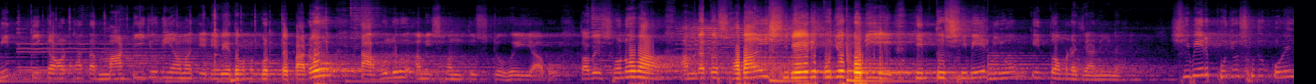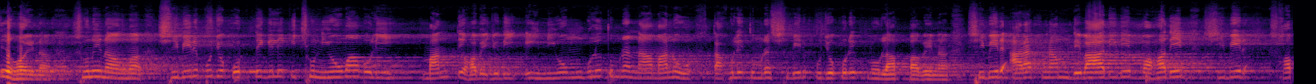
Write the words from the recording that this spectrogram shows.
মৃত্তিকা অর্থাৎ মাটি যদি আমাকে নিবেদন করতে পারো, তাহলেও আমি সন্তুষ্ট হয়ে যাব। তবে শোনো মা, আমরা তো সবাই শিবের পুজো করি, কিন্তু শিবের নিয়ম কিন্তু আমরা জানি না। শিবের পুজো শুধু করলে হয় না। শুনে নাও মা, শিবের পুজো করতে গেলে কিছু নিয়মাবলী মানতে হবে। যদি এই নিয়মগুলো তোমরা না মানো, তাহলে তোমরা শিবের পুজো করে কোনো লাভ পাবে না। শিবের আর নাম দেবাদিদেব মহাদেব। শিবের সব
